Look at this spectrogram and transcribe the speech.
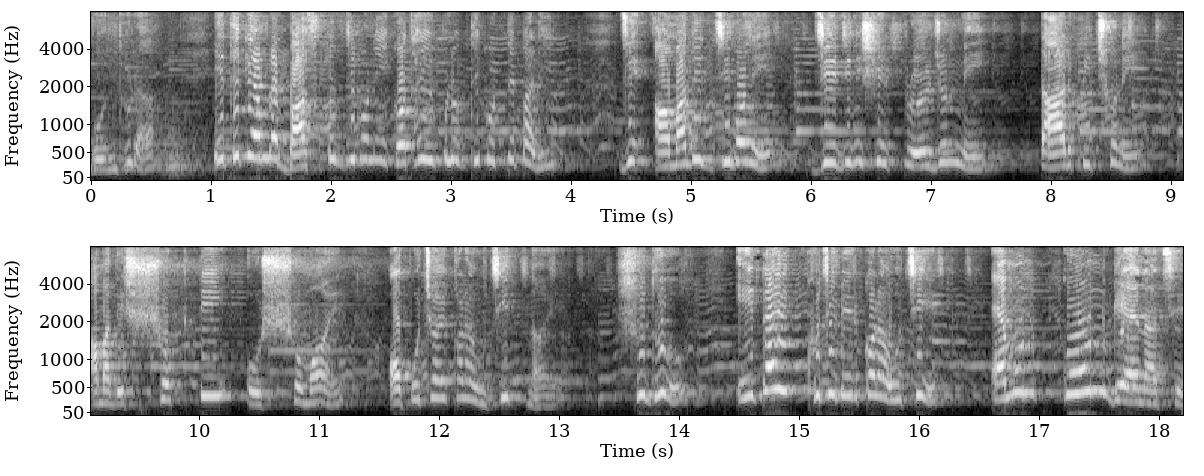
বন্ধুরা, এ থেকে আমরা বাস্তব জীবনে এই কথাই উপলব্ধি করতে পারি যে আমাদের জীবনে যে জিনিসের প্রয়োজন নেই, তার পিছনে আমাদের শক্তি ও সময় অপচয় করা উচিত নয়। শুধু এটাই খুঁজে বের করা উচিত, এমন কোন জ্ঞান আছে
